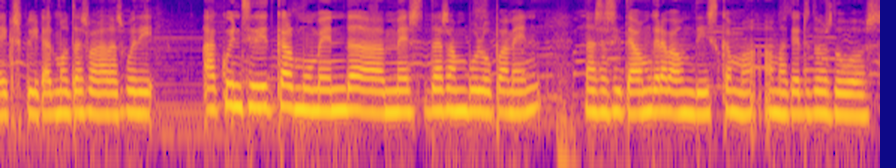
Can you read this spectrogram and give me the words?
he explicat moltes vegades. Vull dir, ha coincidit que al moment de més desenvolupament necessitàvem gravar un disc amb, amb aquests dos duos.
